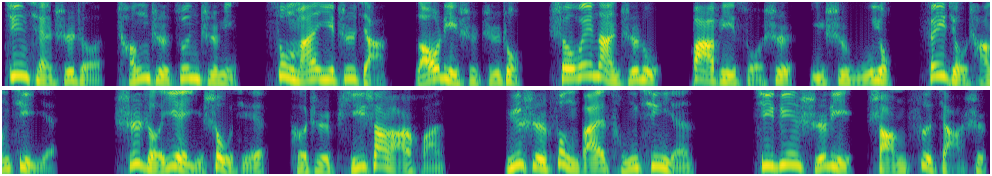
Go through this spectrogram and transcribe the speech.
今遣使者，承至尊之命，送蛮夷之甲，劳力士之众，设危难之路，罢弊所事，以示无用，非久长计也。使者夜已受节，可至皮山而还。于是凤白从亲言，积宾实力，赏赐甲士，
